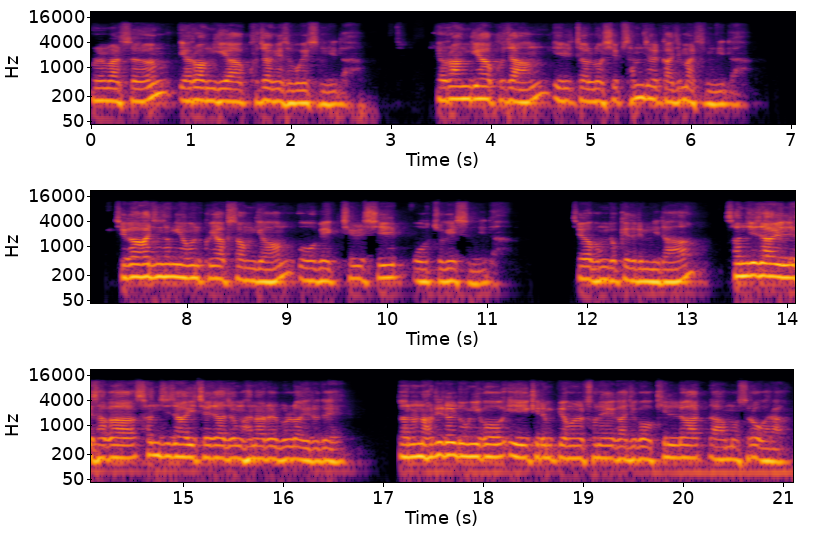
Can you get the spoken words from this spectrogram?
오늘 말씀 열왕기하 9장에서 보겠습니다. 열왕기하 9장 1절로 13절까지 말씀입니다. 제가 가진 성경은 구약 성경 575쪽에 있습니다. 제가 봉독해 드립니다. 선지자 엘리사가 선지자의 제자 중 하나를 불러 이르되 너는 허리를 동이고 이 기름병을 손에 가지고 길르앗 라못으로 가라.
